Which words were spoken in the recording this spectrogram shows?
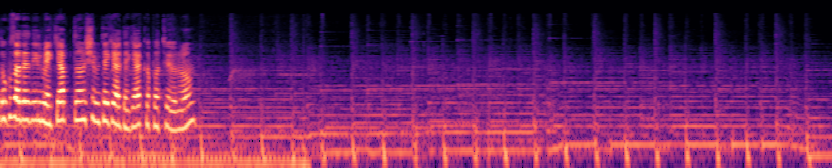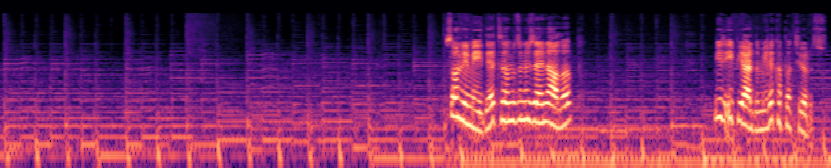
Dokuz adet ilmek yaptım. Şimdi teker teker kapatıyorum. Son ilmeği de tığımızın üzerine alıp bir ip yardımıyla kapatıyoruz.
